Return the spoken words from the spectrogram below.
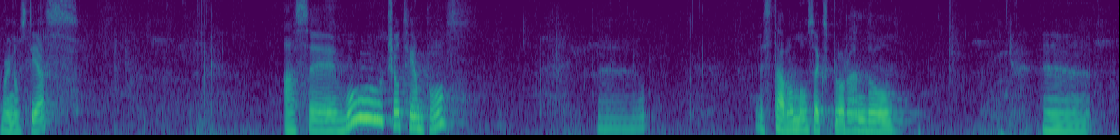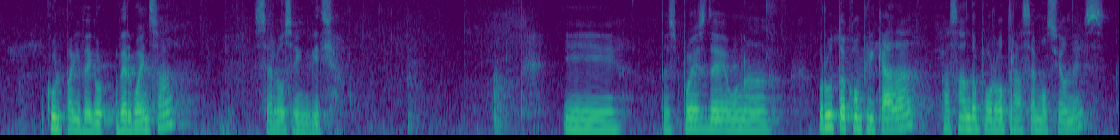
Buenos días. Hace mucho tiempo eh, estábamos explorando eh, culpa y vergüenza, celos e envidia. Y después de una ruta complicada, pasando por otras emociones, em,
